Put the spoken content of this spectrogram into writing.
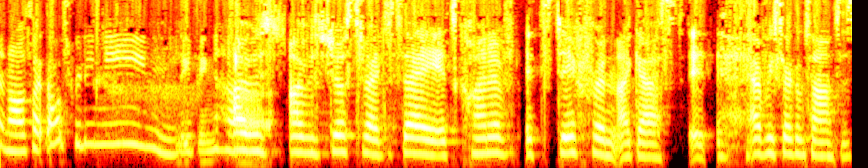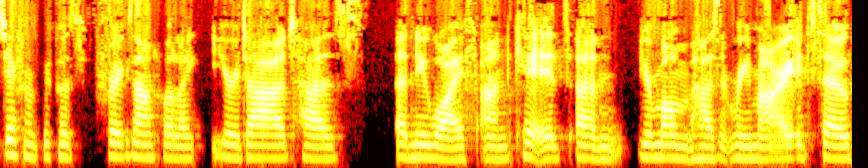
and I was like, that's really mean, leaving her. I was I was just about to say it's kind of it's different, I guess. It every circumstance is different because, for example, like your dad has a new wife and kids, and your mom hasn't remarried, so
